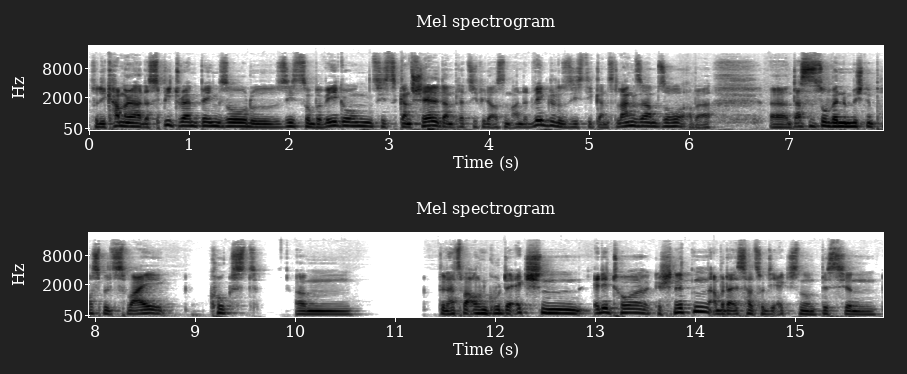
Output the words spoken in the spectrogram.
so die Kamera, das Speedramping, so, du siehst so Bewegungen, siehst ganz schnell, dann plötzlich wieder aus einem anderen Winkel, du siehst die ganz langsam so, aber äh, das ist so, wenn du Mission Impossible 2 guckst, ähm, dann hat zwar auch ein guter Action-Editor geschnitten, aber da ist halt so die Action so ein bisschen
